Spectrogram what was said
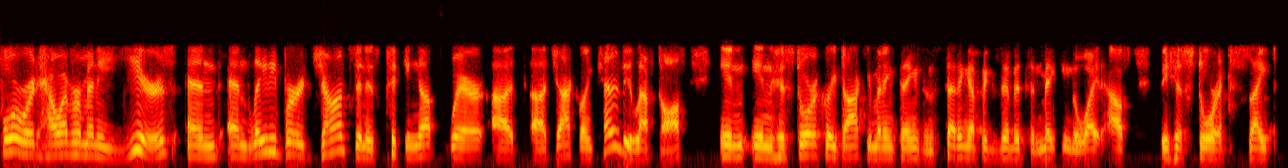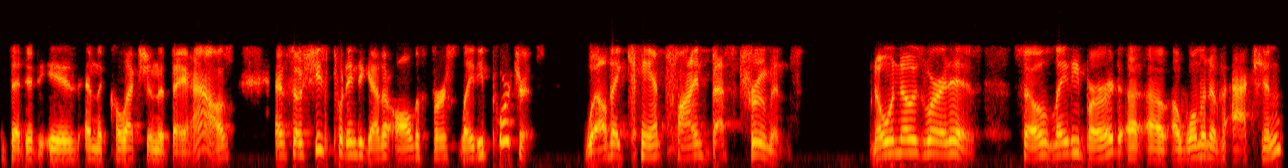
forward however many years, and and Lady Bird Johnson is picking up where uh, uh, Jacqueline Kennedy left off in in historically documenting things and setting up exhibits and making the White House the historic site that it is and the collection that they house. And so she's putting together all the first lady portraits. Well, they can't find Bess Truman's. No one knows where it is. So Lady Bird, a, a, a woman of action,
